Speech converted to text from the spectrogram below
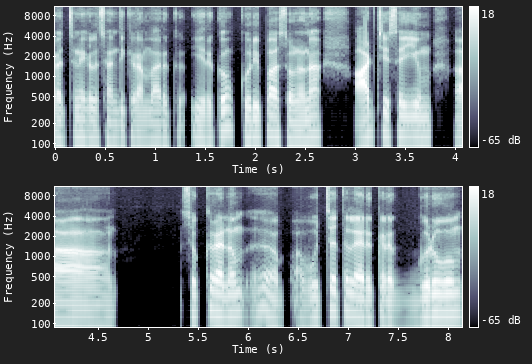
பிரச்சனைகளை சந்திக்கிற மாதிரி இருக்கு இருக்கும். குறிப்பாக சொல்லணும்னா, ஆட்சி செய்யும் அ சுக்கிரனும் இருக்கிற குருவும்,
